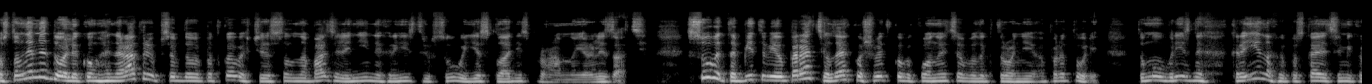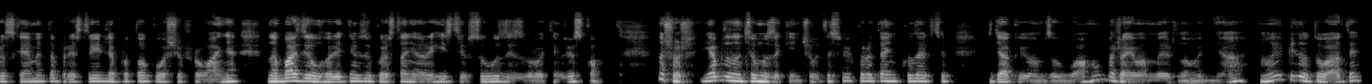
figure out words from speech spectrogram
Основним недоліком генераторів псевдовипадкових чисел на базі лінійних регістрів суви є складність програмної реалізації. Суви та бітові операції легко швидко виконуються в електронній апаратурі, тому в різних країнах випускаються мікросхеми та пристрої для потокового шифрування на базі алгоритмів з використання регістрів суву зі зворотнім зв'язком. Ну що ж, я буду на цьому закінчувати свою коротеньку лекцію. Дякую вам за увагу. Бажаю вам мирного дня. Ну і підготувати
